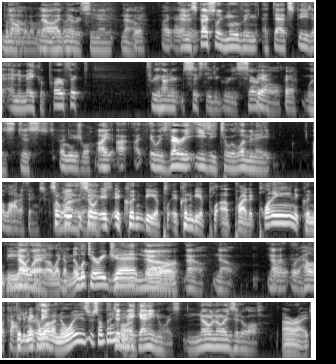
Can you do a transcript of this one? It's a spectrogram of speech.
phenomenon? of no, I've kind? never seen any. No, Yeah, I, I, and I- especially moving at that speed and to make a perfect 360 degree circle yeah. was just. unusual. I, I, I it was very easy to eliminate. A lot of things. So, it, of so things. it, it couldn't be a pl- it couldn't be a, pl- a private plane. It couldn't be No like, way. A, like a military jet. no, or no, no, no. or, or a helicopter. did it make a They- lot of noise or something? Didn't or- make any noise. No noise at all. All right.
